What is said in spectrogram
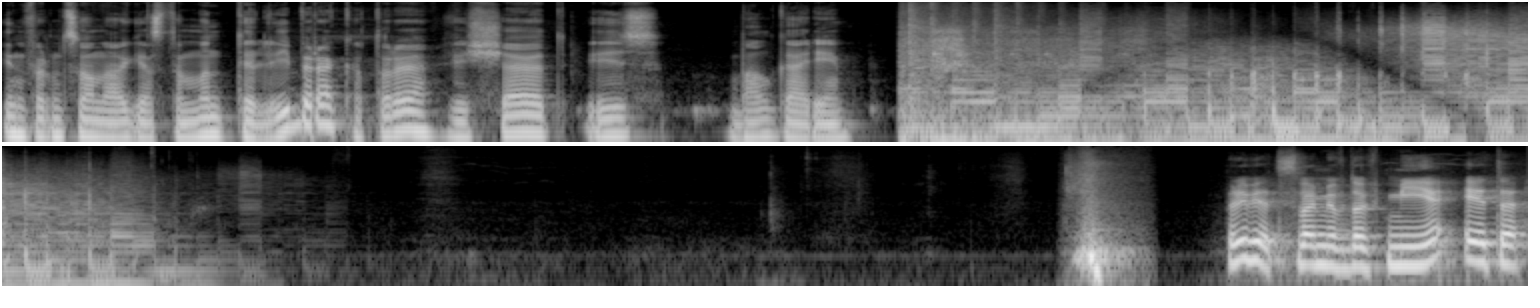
информационного агентства Монтелибера, которые вещают из Болгарии. Привет, с вами вновь Мия, и это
